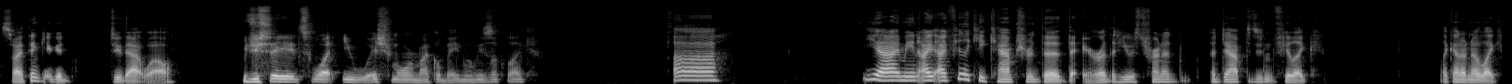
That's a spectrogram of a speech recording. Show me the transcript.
So I think you could do that well. Would you say it's what you wish more Michael Bay movies look like? Uh yeah, I mean I, I feel like he captured the the era that he was trying to adapt. It didn't feel like like I don't know, like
